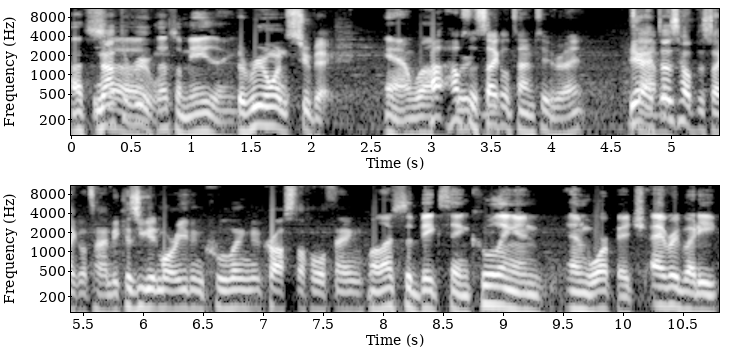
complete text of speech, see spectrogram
That's, Not the uh, rear one. That's amazing. The rear one's too big. Yeah, well. Helps with cycle time too, right? Yeah, it does help the cycle time because you get more even cooling across the whole thing. Well, that's the big thing, cooling and, and warpage. Everybody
